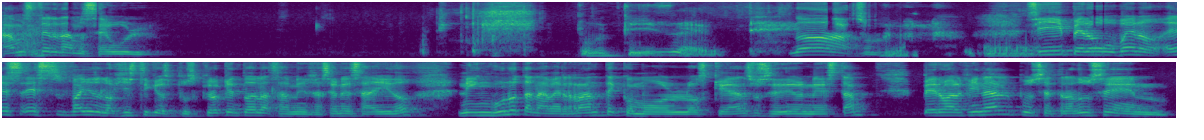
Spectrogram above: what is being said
Ámsterdam, Seúl. Putiza. No, sí, pero bueno, es, es, fallos logísticos, pues creo que en todas las administraciones ha ido. Ninguno tan aberrante como los que han sucedido en esta, pero al final, pues se traduce en,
